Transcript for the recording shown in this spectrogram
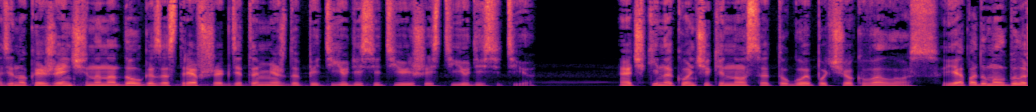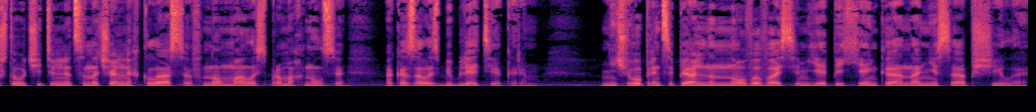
Одинокая женщина, надолго застрявшая где-то между пятьюдесятью и шестьюдесятью. Очки на кончике носа, тугой пучок волос. Я подумал было, что учительница начальных классов, но малость промахнулся. Оказалась библиотекарем. Ничего принципиально нового о семье Пихенька она не сообщила.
